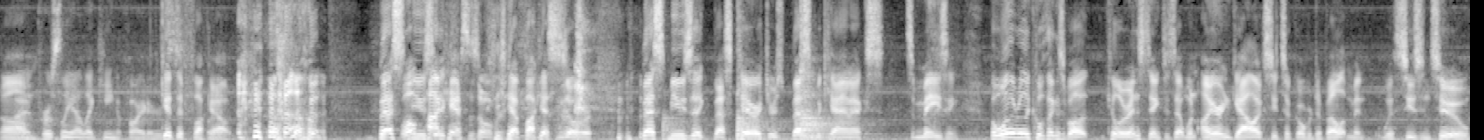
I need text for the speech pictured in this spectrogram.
I- Um, personally, I like King of Fighters. get the fuck but- out. best Well, music. podcast is over. Yeah, podcast is over. best music, best characters, best mechanics. It's amazing. But one of the really cool things about Killer Instinct is that when Iron Galaxy took over development with season two,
